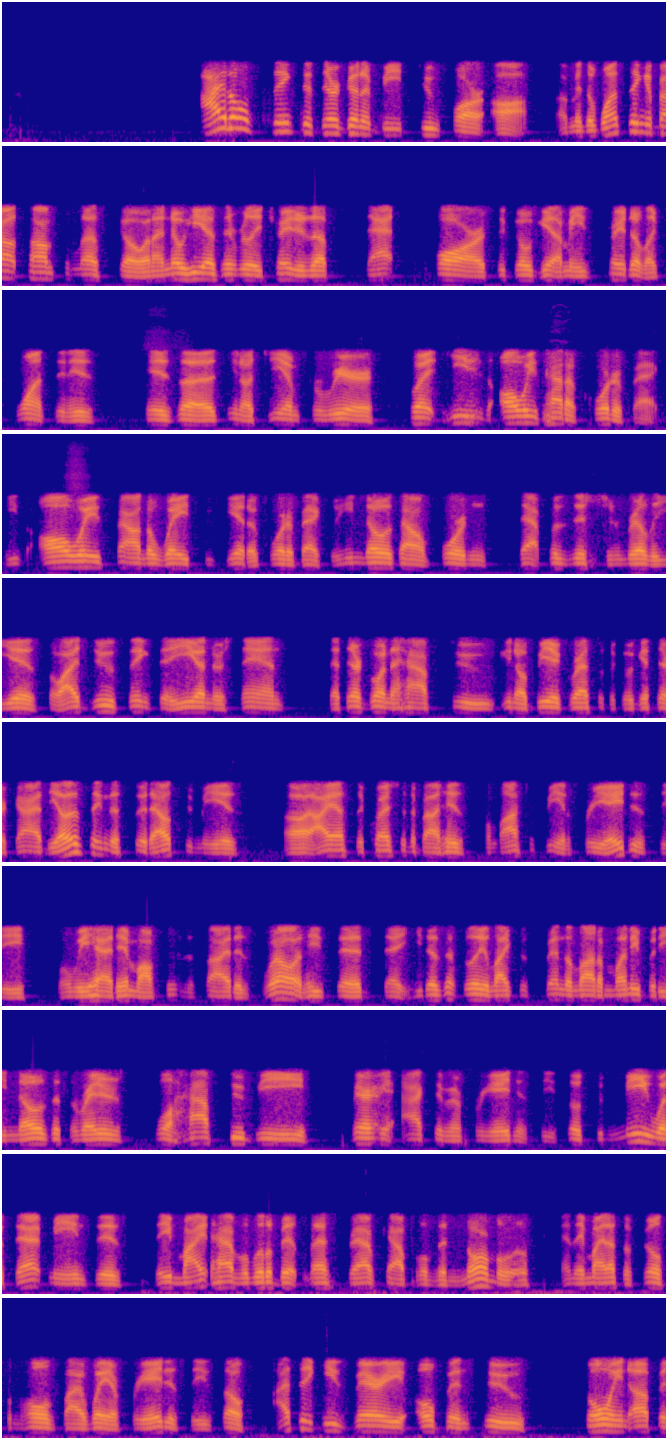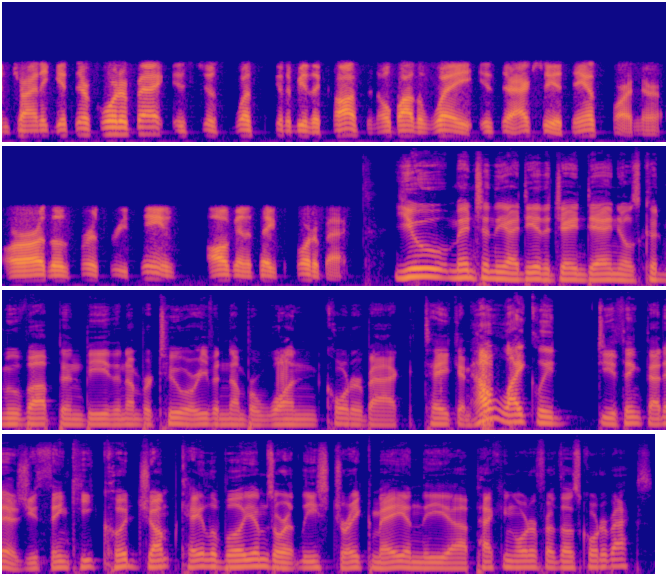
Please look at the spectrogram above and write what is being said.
I don't think that they're going to be too far off. I mean, the one thing about Tom Telesco, and I know he hasn't really traded up that far to go get. I mean, he's traded up like once in his his uh, you know GM career, but he's always had a quarterback. He's always found a way to get a quarterback, so he knows how important that position really is. So I do think that he understands that they're going to have to you know be aggressive to go get their guy. The other thing that stood out to me is uh, I asked a question about his philosophy in free agency when we had him off to the side as well, and he said that he doesn't really like to spend a lot of money, but he knows that the Raiders will have to be very active in free agency. So to me, what that means is they might have a little bit less draft capital than normal, and they might have to fill some holes by way of free agency. So I think he's very open to going up and trying to get their quarterback. It's just what's going to be the cost. And oh, by the way, is there actually a dance partner, or are those first three teams all going to take the quarterback? You mentioned the idea that Jayden Daniels could move up and be the number two or even number one quarterback taken. How likely do you think that is? You think he could jump Caleb Williams or at least Drake Maye in the uh, pecking order for those quarterbacks?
